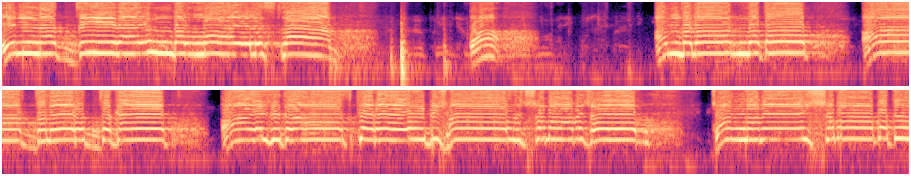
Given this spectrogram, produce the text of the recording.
إن الدين عند الله الإسلام. আন্দোলনরত আট দলের উদ্যোগে আয়োজিত আজকের এই বিশাল সমাবেশের সংগ্রামী সভাপতি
